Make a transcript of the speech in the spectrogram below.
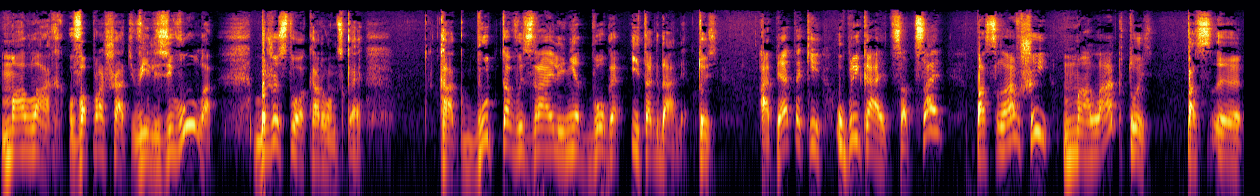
Малах вопрошать Вильзевула, божество Коронское, как будто в Израиле нет Бога и так далее. То есть, опять-таки, упрекается царь, пославший Малак, то есть пос, э,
